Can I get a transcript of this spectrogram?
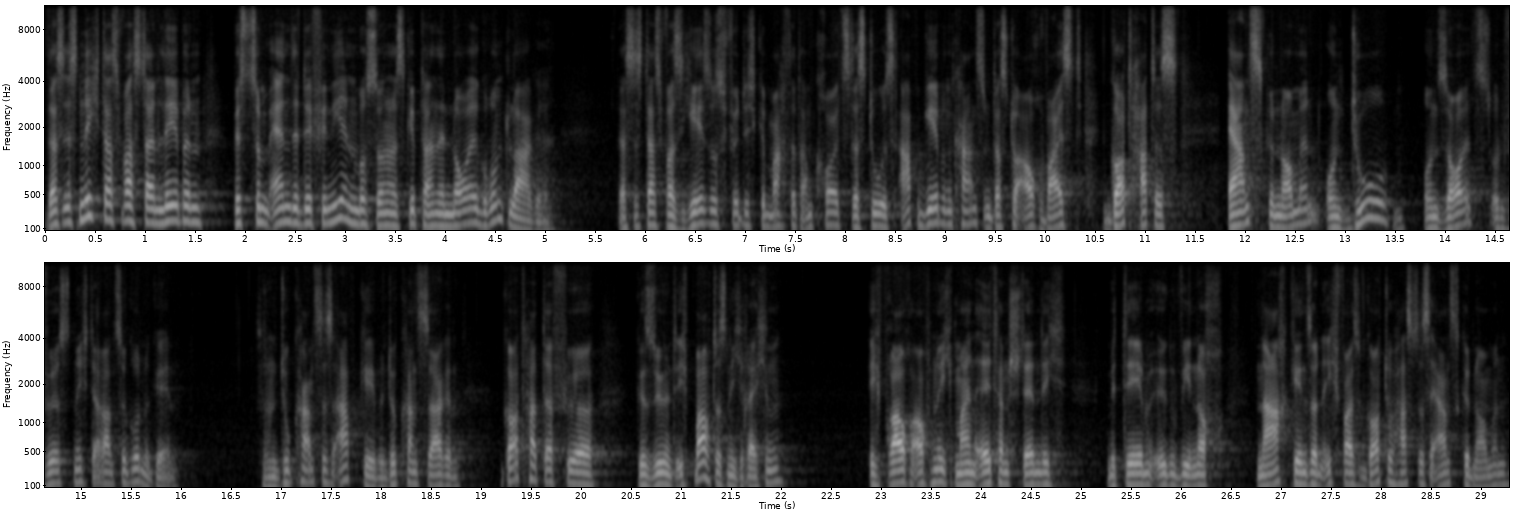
Das ist nicht das, was dein Leben bis zum Ende definieren muss, sondern es gibt eine neue Grundlage. Das ist das, was Jesus für dich gemacht hat am Kreuz, dass du es abgeben kannst und dass du auch weißt, Gott hat es ernst genommen und du und sollst und wirst nicht daran zugrunde gehen, sondern du kannst es abgeben. Du kannst sagen, Gott hat dafür gesühnt. Ich brauche das nicht rächen. Ich brauche auch nicht meinen Eltern ständig mit dem irgendwie noch nachgehen, sondern ich weiß, Gott, du hast es ernst genommen.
